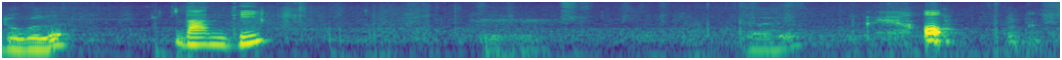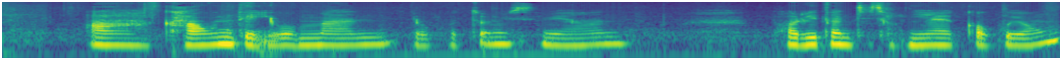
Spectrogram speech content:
누구는? 난디? 어? 아 가운데 이것만 요거 좀 있으면 버리던지 정리할 거고요.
